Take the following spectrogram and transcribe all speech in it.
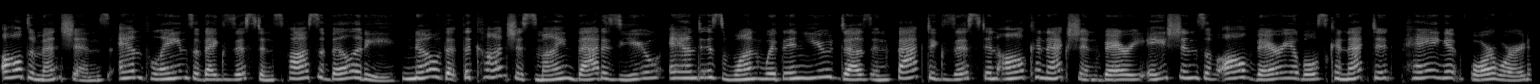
all dimensions and planes of existence possibility. Know that the conscious mind that is you and is one within you does in fact exist in all connection variations of all variables connected, paying it forward,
